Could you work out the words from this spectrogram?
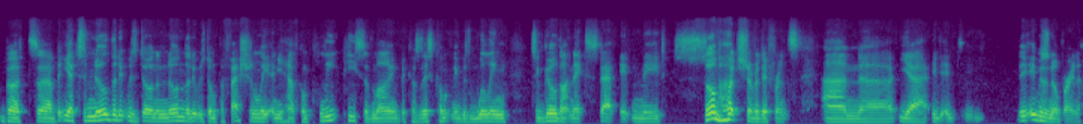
But uh, but yeah, to know that it was done and known that it was done professionally, and you have complete peace of mind because this company was willing to go that next step, it made so much of a difference. And uh, yeah, it, it, it was a no brainer.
